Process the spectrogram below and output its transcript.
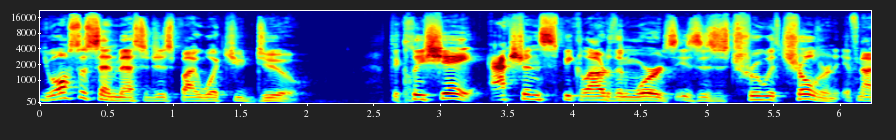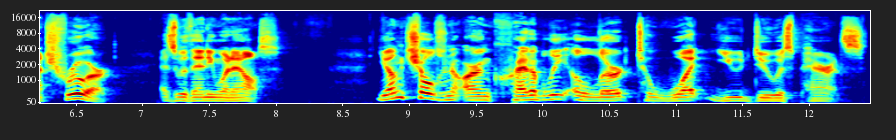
You also send messages by what you do. The cliche, actions speak louder than words, is as true with children, if not truer, as with anyone else. Young children are incredibly alert to what you do as parents.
